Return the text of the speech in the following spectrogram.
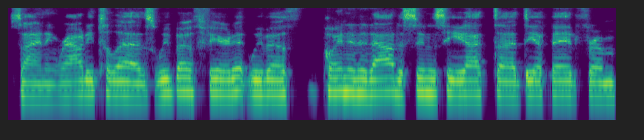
signing, Rowdy Tellez. We both feared it. We both pointed it out as soon as he got uh, DFA'd from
